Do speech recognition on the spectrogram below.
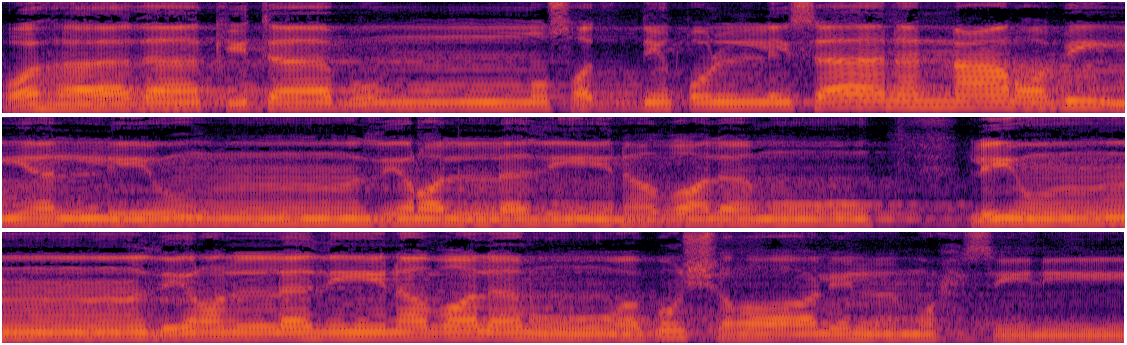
وهذا كتاب مصدق لسانا عربيا لينذر الذين ظلموا لينذر الذين ظلموا وبشرى للمحسنين.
